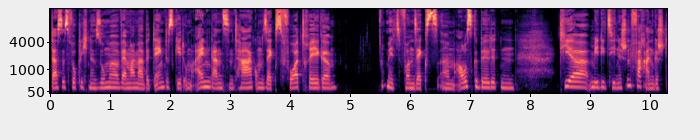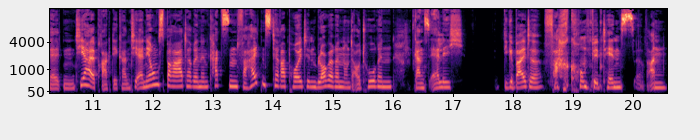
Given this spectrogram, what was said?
das ist wirklich eine Summe, wenn man mal bedenkt, es geht um einen ganzen Tag, um sechs Vorträge mit von sechs ähm, ausgebildeten tiermedizinischen Fachangestellten, Tierheilpraktikern, Tierernährungsberaterinnen, Katzen, Verhaltenstherapeutinnen, Bloggerinnen und Autorinnen. Ganz ehrlich, die geballte Fachkompetenz an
